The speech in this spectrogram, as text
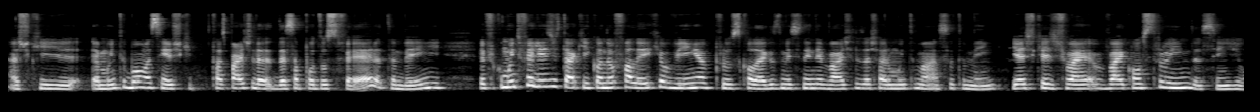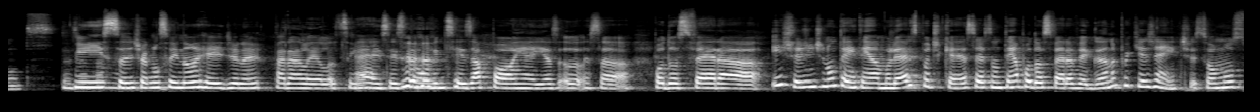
acho que é muito bom, assim, acho que faz parte da, dessa podosfera também eu fico muito feliz de estar aqui. Quando eu falei que eu vinha para os colegas do Medicina em Debate, eles acharam muito massa também. E acho que a gente vai, vai construindo, assim, juntos. Exatamente. Isso, a gente vai construindo uma rede, né? Paralela, assim. É, e vocês estão ouvindo, vocês apoiam aí essa podosfera. Ixi, a gente não tem. Tem a Mulheres Podcasters, não tem a podosfera vegana, porque, gente, somos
